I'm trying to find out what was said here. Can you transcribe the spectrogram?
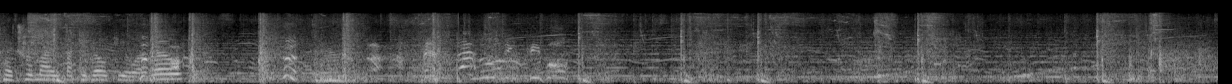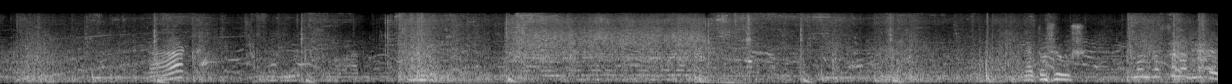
Prečo majú taký veľký level? Tak. Na to, že už mám zase nabité.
